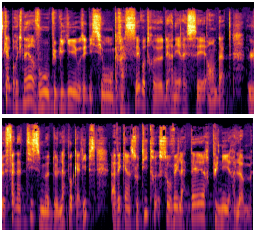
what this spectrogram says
Pascal Bruckner, vous publiez aux éditions Grasset votre dernier essai en date, Le fanatisme de l'apocalypse, avec un sous-titre Sauver la terre, punir l'homme.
